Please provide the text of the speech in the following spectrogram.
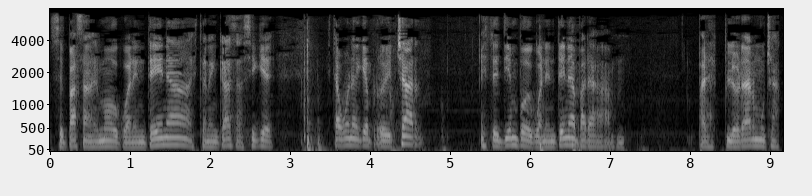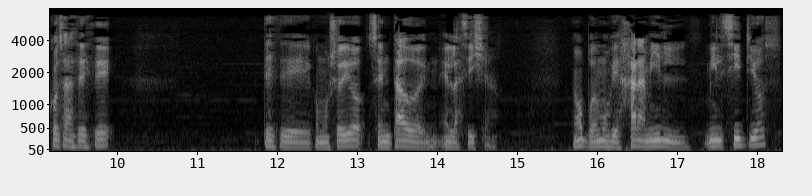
se pasan el modo cuarentena, están en casa, así que está bueno hay que aprovechar este tiempo de cuarentena para para explorar muchas cosas desde, desde como yo digo, sentado en, la silla. ¿no? Podemos viajar a mil, mil sitios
